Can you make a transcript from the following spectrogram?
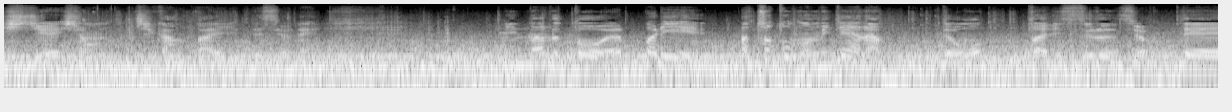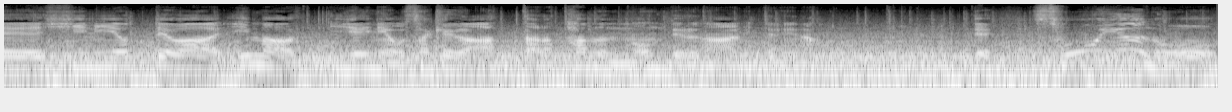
シチュエーション時間帯ですよね。になるとやっぱりあちょっと飲みたいなって思ったりするんですよ。で日によっては今家にお酒があったら多分飲んでるなみたいな。でそういうのを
